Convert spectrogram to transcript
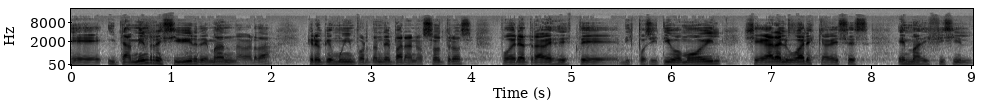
eh, y también recibir demanda, ¿verdad? Creo que es muy importante para nosotros poder a través de este dispositivo móvil llegar a lugares que a veces es más difícil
